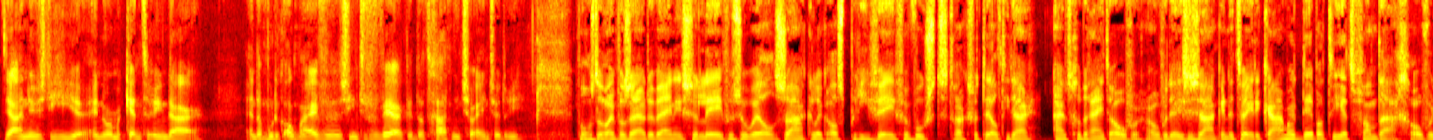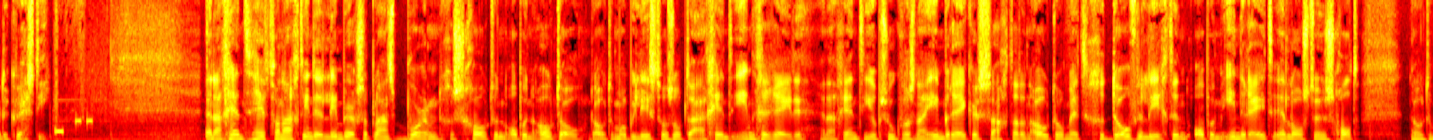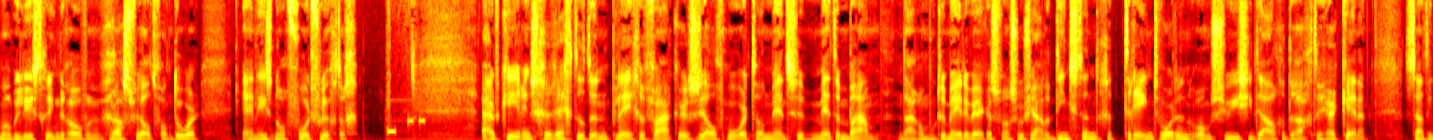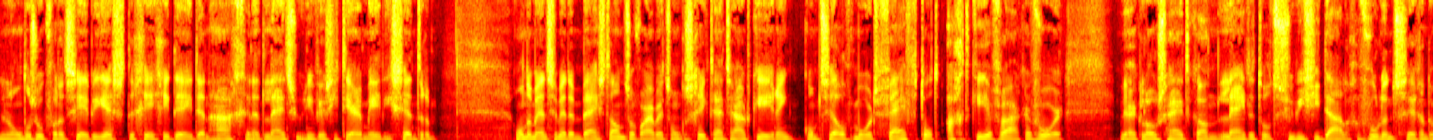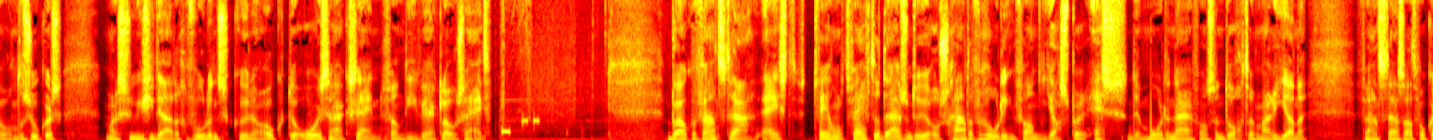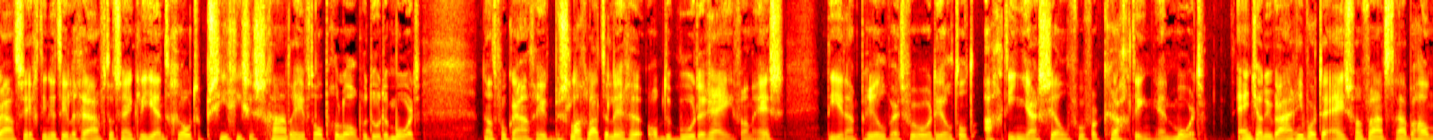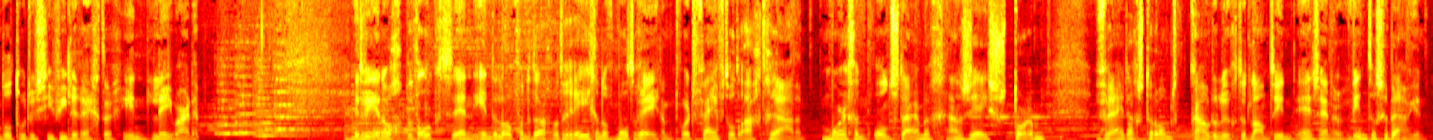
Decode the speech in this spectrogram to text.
Ja, en nu is die eh, enorme kentering daar. En dat moet ik ook maar even zien te verwerken. Dat gaat niet zo 1, 2, 3. Volgens de Roy van Zuiderwijn is zijn leven zowel zakelijk als privé verwoest. Straks vertelt hij daar uitgebreid over. Over deze zaak in de Tweede Kamer debatteert vandaag over de kwestie. Een agent heeft vannacht in de Limburgse plaats Born geschoten op een auto. De automobilist was op de agent ingereden. Een agent die op zoek was naar inbrekers zag dat een auto met gedoofde lichten op hem inreed en loste een schot. De automobilist ging er over een grasveld vandoor en is nog voortvluchtig. Uitkeringsgerechtigden plegen vaker zelfmoord dan mensen met een baan. Daarom moeten medewerkers van sociale diensten getraind worden om suïcidaal gedrag te herkennen. Het staat in een onderzoek van het CBS, de GGD Den Haag en het Leids Universitair Medisch Centrum. Onder mensen met een bijstands- of arbeidsongeschiktheidsuitkering komt zelfmoord vijf tot acht keer vaker voor. Werkloosheid kan leiden tot suïcidale gevoelens, zeggen de onderzoekers. Maar suïcidale gevoelens kunnen ook de oorzaak zijn van die werkloosheid. Bouke Vaatstra eist 250.000 euro schadevergoeding van Jasper S., de moordenaar van zijn dochter Marianne. Vaatstra's advocaat zegt in de Telegraaf dat zijn cliënt grote psychische schade heeft opgelopen door de moord. De advocaat heeft beslag laten leggen op de boerderij van S, die in april werd veroordeeld tot 18 jaar cel voor verkrachting en moord. Eind januari wordt de eis van Vaatstra behandeld door de civiele rechter in Leeuwarden. Het weer nog bewolkt en in de loop van de dag wat regen of motregen. Het wordt 5 tot 8 graden. Morgen onstuimig, aan zee storm. Vrijdag stroomt koude lucht het land in en zijn er winterse buien.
